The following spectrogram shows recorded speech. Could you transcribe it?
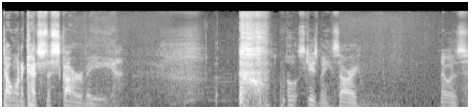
Don't want to catch the scurvy. oh, excuse me. Sorry. It was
